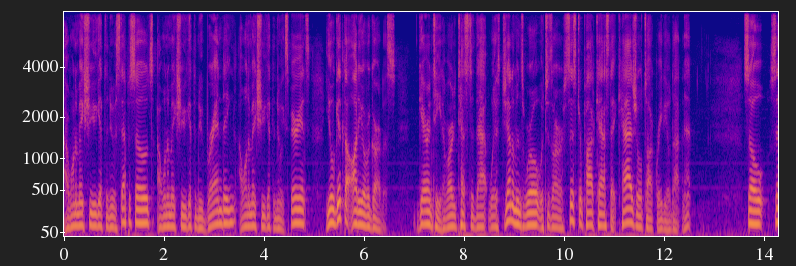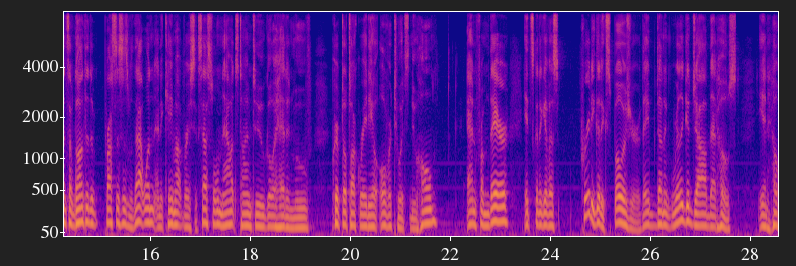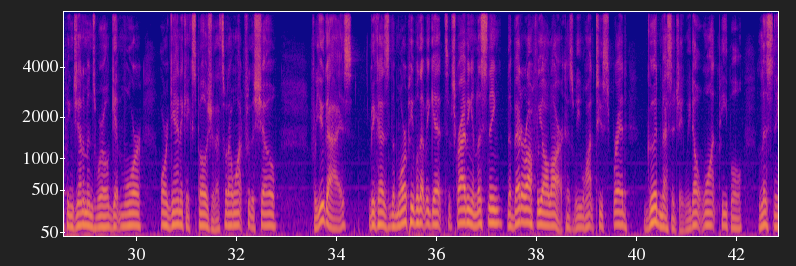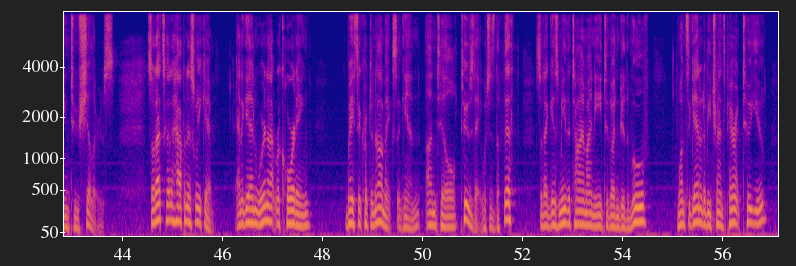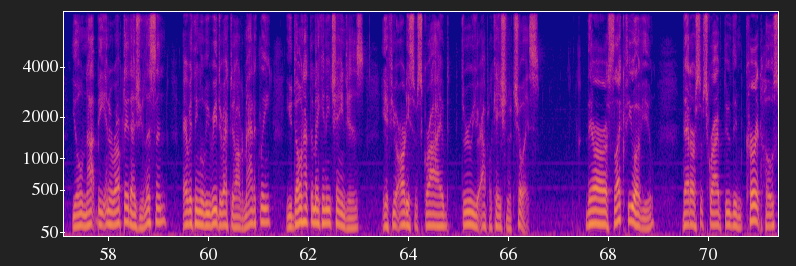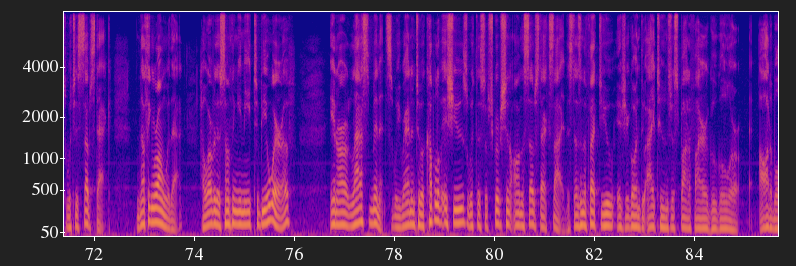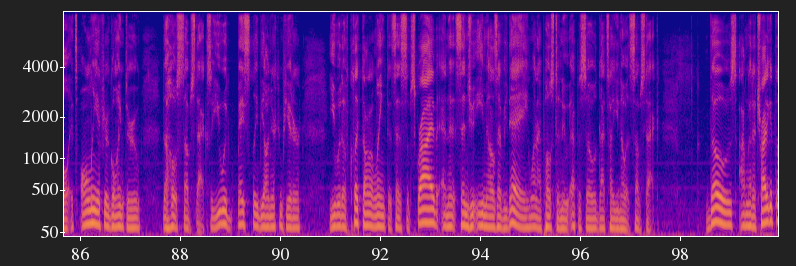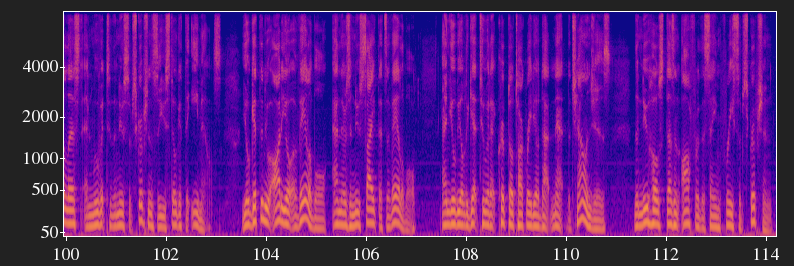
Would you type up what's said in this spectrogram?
I want to make sure you get the newest episodes. I want to make sure you get the new branding. I want to make sure you get the new experience. You'll get the audio regardless. Guaranteed. I've already tested that with Gentleman's World, which is our sister podcast at casualtalkradio.net. So, since I've gone through the processes with that one and it came out very successful, now it's time to go ahead and move Crypto Talk Radio over to its new home. And from there, it's going to give us pretty good exposure. They've done a really good job, that host, in helping Gentleman's World get more organic exposure. That's what I want for the show for you guys because the more people that we get subscribing and listening, the better off we all are because we want to spread good messaging. We don't want people listening to shillers. So that's going to happen this weekend. And again, we're not recording Basic Cryptonomics again until Tuesday, which is the 5th. So that gives me the time I need to go ahead and do the move. Once again, it'll be transparent to you. You'll not be interrupted as you listen. Everything will be redirected automatically. You don't have to make any changes if you're already subscribed through your application of choice. There are a select few of you that are subscribed through the current host, which is Substack. Nothing wrong with that. However, there's something you need to be aware of. In our last minutes, we ran into a couple of issues with the subscription on the Substack side. This doesn't affect you if you're going through iTunes or Spotify or Google or Audible. It's only if you're going through the host Substack. So you would basically be on your computer. You would have clicked on a link that says subscribe, and then it sends you emails every day when I post a new episode. That's how you know it's Substack. Those, I'm going to try to get the list and move it to the new subscription so you still get the emails. you'll get the new audio available, and there's a new site that's available, and you'll be able to get to it at cryptotalkradio.net. The challenge is the new host doesn't offer the same free subscription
